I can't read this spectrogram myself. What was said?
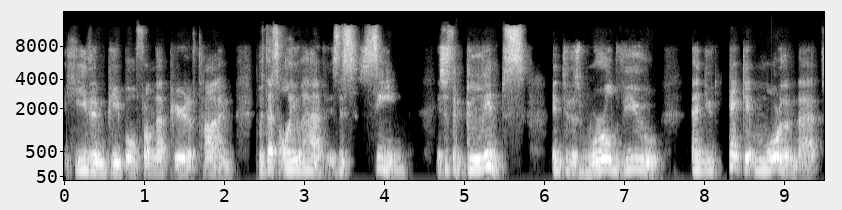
heathen people from that period of time but that's all you have is this scene. It's just a glimpse into this worldview and you can't get more than that.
